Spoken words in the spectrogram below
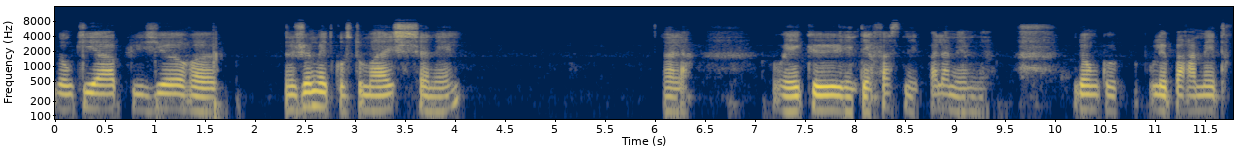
Donc, il y a plusieurs... Euh, je vais mettre Customize Channel. Voilà. Vous voyez que l'interface n'est pas la même. Donc, euh, pour les paramètres,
